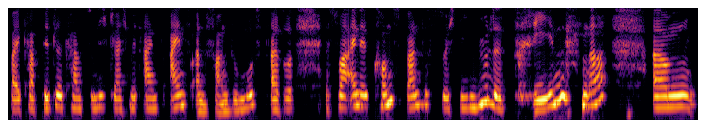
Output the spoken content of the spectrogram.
Bei Kapitel kannst du nicht gleich mit 1.1 anfangen. Du musst, also es war eine konstantes durch die Mühle drehen. Ne? Ähm,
